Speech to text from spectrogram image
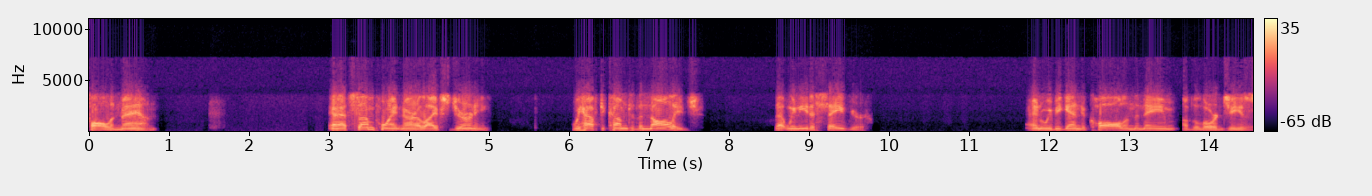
fallen man. And at some point in our life's journey, we have to come to the knowledge that we need a Savior. And we begin to call in the name of the Lord Jesus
